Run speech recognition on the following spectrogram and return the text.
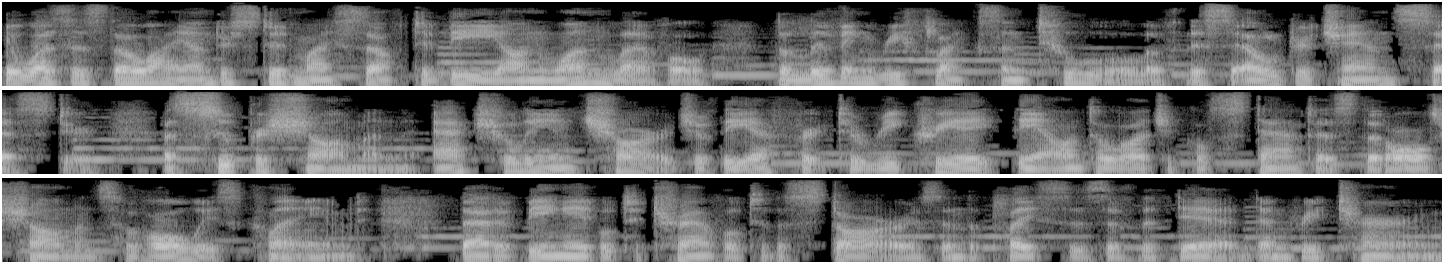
It was as though I understood myself to be, on one level, the living reflex and tool of this eldritch ancestor, a super shaman actually in charge of the effort to recreate the ontological status that all shamans have always claimed, that of being able to travel to the stars and the places of the dead and return.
